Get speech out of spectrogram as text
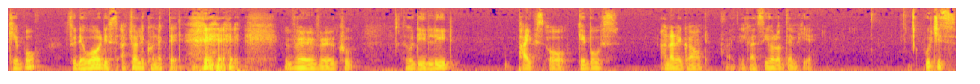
cable so the world is actually connected. Very very cool. So the lead pipes or cables under the ground right? You can see all of them here which is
